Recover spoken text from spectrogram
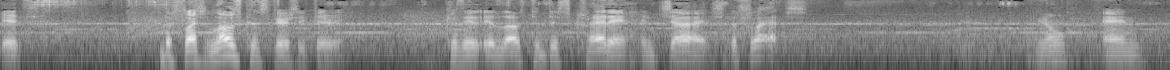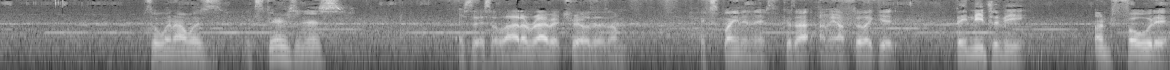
it's the flesh loves conspiracy theory because it, it loves to discredit and judge the flesh. You know, and so when I was experiencing this, it's a, it's a lot of rabbit trails as I'm explaining this because I, I mean I feel like it they need to be unfolded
